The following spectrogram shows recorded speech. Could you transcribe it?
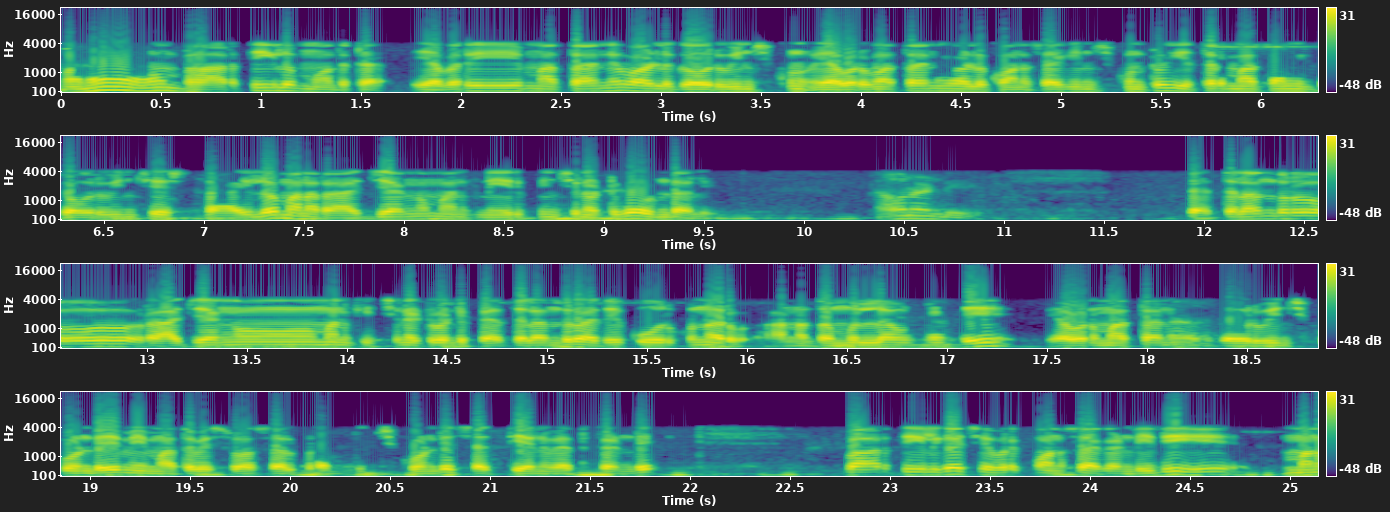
మనం భారతీయులు మొదట ఎవరి మతాన్ని వాళ్ళు గౌరవించుకు ఎవరి మతాన్ని వాళ్ళు కొనసాగించుకుంటూ ఇతర మతాన్ని గౌరవించే స్థాయిలో మన రాజ్యాంగం మనకు నేర్పించినట్టుగా ఉండాలి. అవునండి. పెద్దలందరూ రాజ్యాంగం మనకి ఇచ్చినటువంటి పెద్దలందరూ అదే కోరుకున్నారు. అన్నదమ్ముల్లా ఉండండి ఎవరి మతాన్ని గౌరవించుకోండి మీ మత విశ్వాసాలు ప్రకటించుకోండి సత్యాన్ని వెతకండి భారతీయులుగా చివరికి కొనసాగండి. ఇది మన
